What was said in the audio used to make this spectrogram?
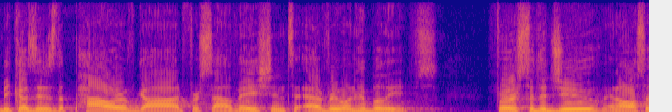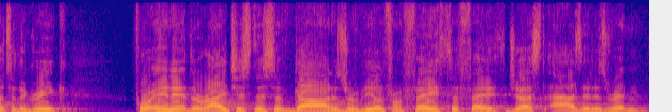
because it is the power of God for salvation to everyone who believes, first to the Jew and also to the Greek. For in it the righteousness of God is revealed from faith to faith, just as it is written,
